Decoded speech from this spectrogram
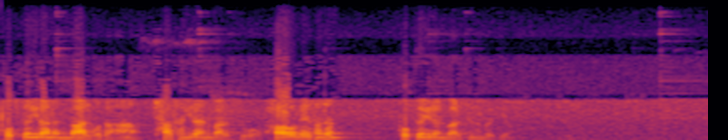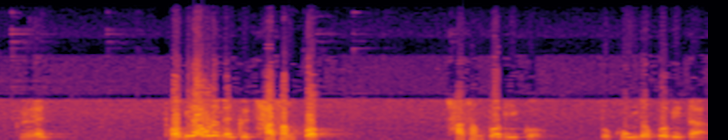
법성이라는 말보다 자성이라는 말을 쓰고 화엄에서는 법성이라는 말을 쓰는 거죠. 그러면 법이라고 그러면 그 자성법, 자성법이 있고 또 공덕법이 있다.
